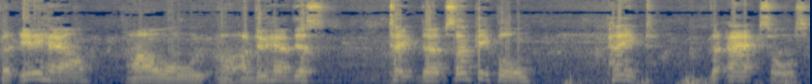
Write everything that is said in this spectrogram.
But anyhow, I'll, I do have this taped up. Some people paint the axles.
